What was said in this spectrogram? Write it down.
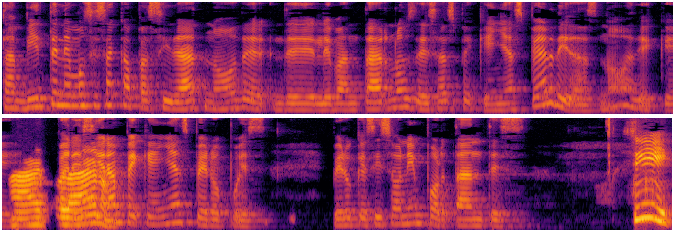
también tenemos esa capacidad, ¿no? De, levantarnos de esas pequeñas pérdidas, ¿no? De que ah, parecieran pequeñas, pero pues, pero que sí son importantes. Sí,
